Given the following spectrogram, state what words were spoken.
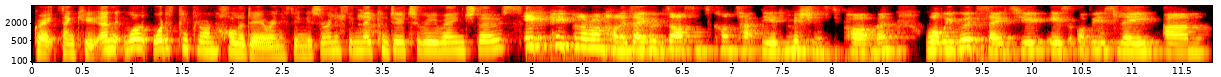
Great, thank you. And what, what if people are on holiday or anything? Is there anything they can do to rearrange those? If people are on holiday, we would ask them to contact the admissions department. What we would say to you is obviously um,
